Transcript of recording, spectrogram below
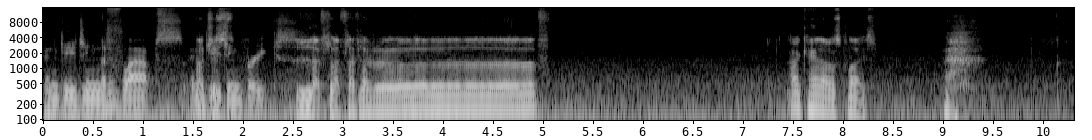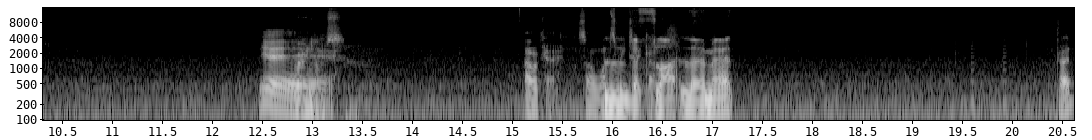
Engaging the Yeah. flaps, engaging brakes. Left, left, left, left, left. Okay, that was close. Yay! Very nice. Okay, so once we Mm, the take flight off, limit. good.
